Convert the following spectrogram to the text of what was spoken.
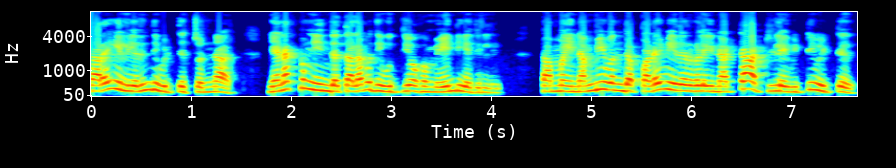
தரையில் எறிந்துவிட்டு சொன்னார். எனக்கும் இந்த தளபதி உத்தியோகம் வேண்டியதில்லை. தம்மை நம்பி வந்த படை வீரர்களை நட்டாற்றிலே விட்டுவிட்டு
